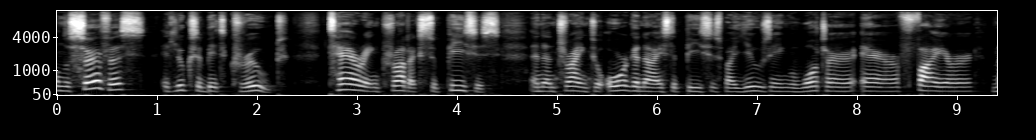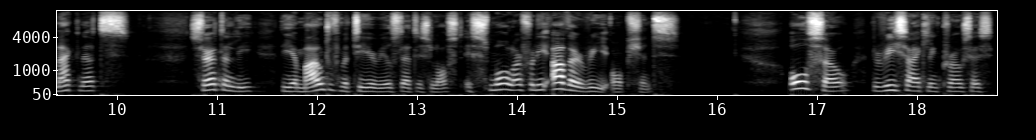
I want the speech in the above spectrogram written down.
On the surface, it looks a bit crude, tearing products to pieces and then trying to organize the pieces by using water, air, fire, magnets. Certainly, the amount of materials that is lost is smaller for the other re-options. Also, the recycling process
